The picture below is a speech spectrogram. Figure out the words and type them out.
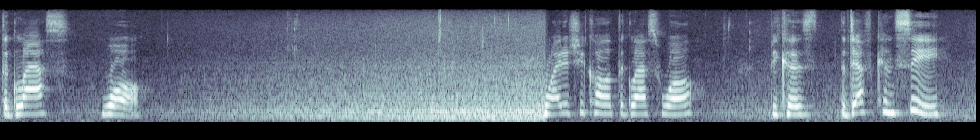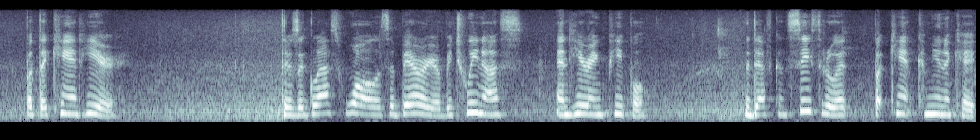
The Glass Wall. Why did she call it the glass wall? Because the deaf can see, but they can't hear. There's a glass wall as a barrier between us and hearing people. The deaf can see through it, but can't communicate.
